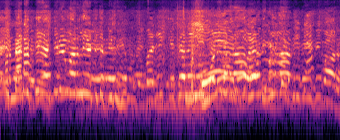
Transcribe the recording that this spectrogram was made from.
ਪਰ ਮੈਡਮ ਕੀ ਹੈ ਕਿਹਨੇ ਮਾਰ ਲਈ ਇੱਟ ਚੱਕੀ ਤੁਸੀਂ ਭਾਜੀ ਕਿਸੇ ਨੇ ਉਹ ਨਹੀਂ ਬਣਨਾ ਉਹ ਨਹੀਂ ਬਣਨਾ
